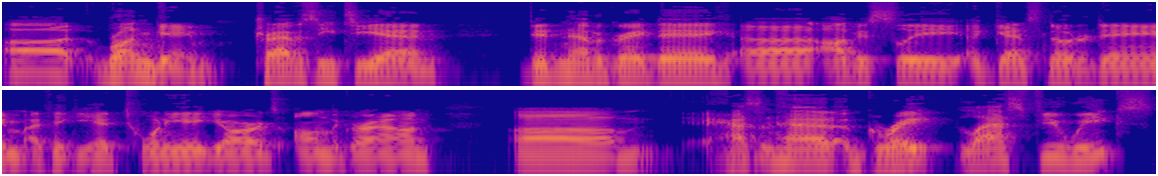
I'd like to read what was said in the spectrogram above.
Uh, run game. Travis Etienne didn't have a great day. Uh, obviously, against Notre Dame, I think he had 28 yards on the ground. Um, hasn't had a great last few weeks.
